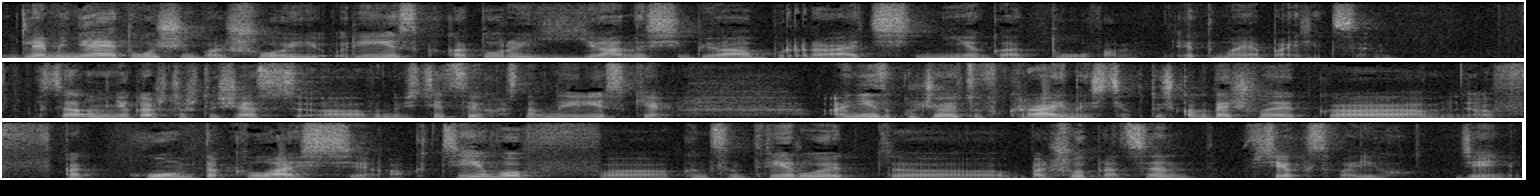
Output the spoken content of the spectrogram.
для меня это очень большой риск, который я на себя брать не готова. Это моя позиция. В целом, мне кажется, что сейчас а, в инвестициях основные риски – они заключаются в крайностях. То есть, когда человек э, в каком-то классе активов э, концентрирует э, большой процент всех своих денег.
